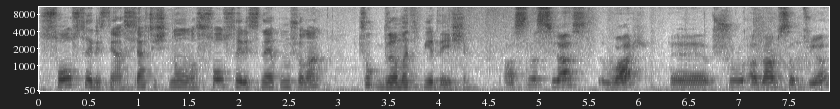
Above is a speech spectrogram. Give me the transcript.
Souls serisi yani silah çeşitliliği olması Souls serisine yapılmış olan çok dramatik bir değişim. Aslında silah var. Ee, şu adam satıyor.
